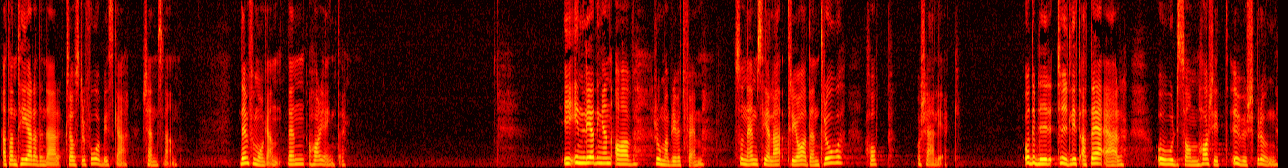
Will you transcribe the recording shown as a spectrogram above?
att hantera den där klaustrofobiska känslan. Den förmågan, den har jag inte. I inledningen av Romarbrevet 5 så nämns hela triaden tro, hopp och kärlek. Och det blir tydligt att det är ord som har sitt ursprung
